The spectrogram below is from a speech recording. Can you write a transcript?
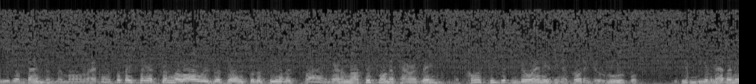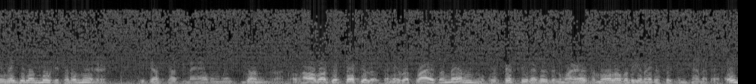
He's abandoned them, all right. That's what they say a criminal always returns to the scene of his crime. Well, not this one, apparently. Of course, he didn't do anything according to rule book. He didn't even have any regular motive for the murder. He just got mad and went gun drunk. Well, how about your circulars? Any reply from them? Over 50 letters and wires from all over the United States and Canada. Eight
